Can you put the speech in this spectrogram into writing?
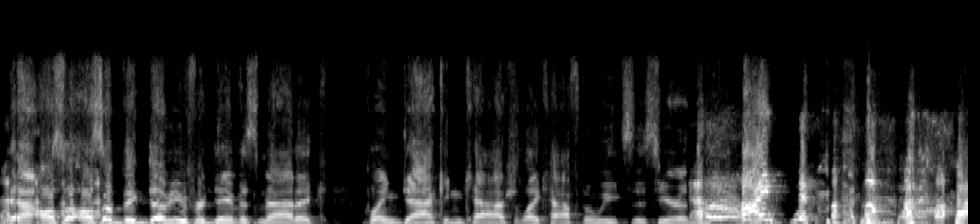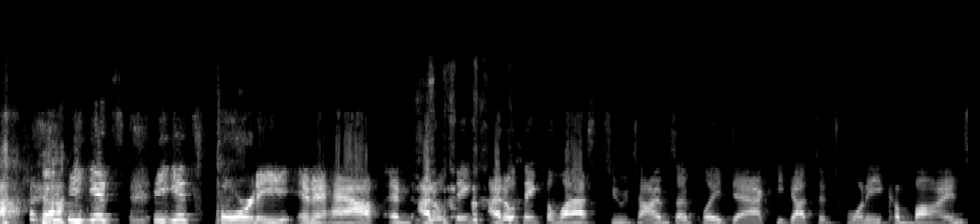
yeah, also also big W for Davis Mattek playing Dak and cash like half the weeks this year. And then I he gets he gets 40 and a half. And I don't think I don't think the last two times I played Dak, he got to 20 combined.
